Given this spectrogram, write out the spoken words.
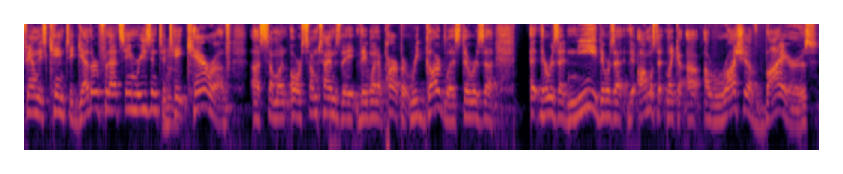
families came together for that same reason to mm-hmm. take care of uh, someone, or sometimes they they went apart. But regardless, there was a there was a need. There was a almost like a, a rush of buyers.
